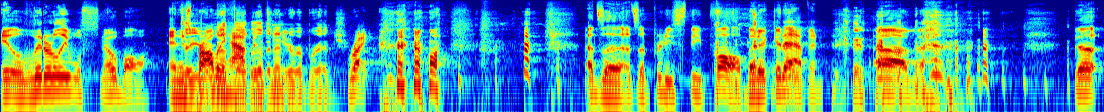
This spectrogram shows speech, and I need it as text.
it literally will snowball. And Until it's probably happened living to under a bridge. Right. that's a that's a pretty steep fall, but it could happen. Um, the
